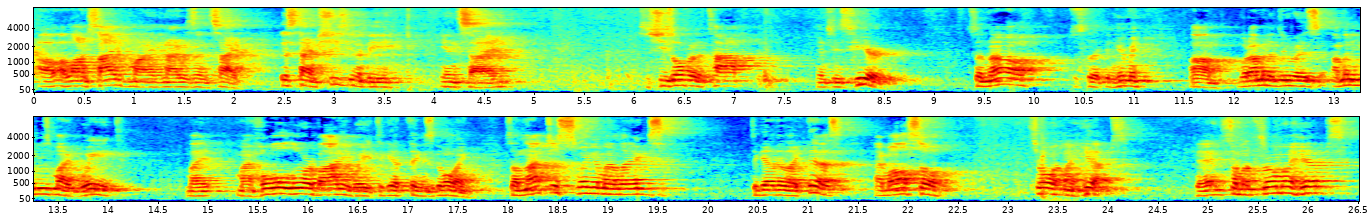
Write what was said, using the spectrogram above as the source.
alongside of mine and I was inside. This time she's going to be inside. So she's over the top and she's here. So now, just so they can hear me, um, what I'm going to do is I'm going to use my weight, my, my whole lower body weight to get things going. So I'm not just swinging my legs together like this, I'm also throwing my hips. Okay, so I'm going to throw my hips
